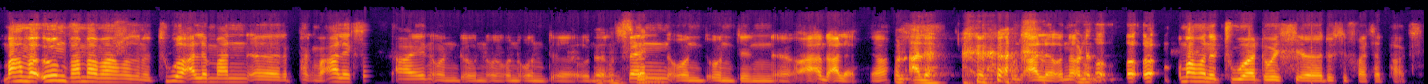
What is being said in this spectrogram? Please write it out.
machen wir irgendwann mal machen wir so eine Tour, alle Mann, äh, da packen wir Alex ein und und und und, äh, und, Äh, und und Sven, und und den äh, und alle, ja. Und alle. Und alle. Und, Und- und, und, machen wir eine Tour durch, äh, durch die Freizeitparks.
